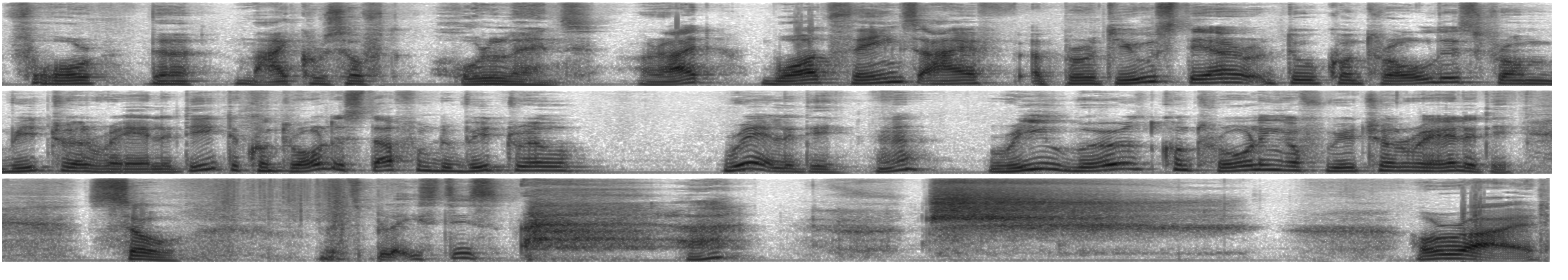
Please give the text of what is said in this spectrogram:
for the Microsoft HoloLens. Alright, what things I've produced there to control this from virtual reality, to control the stuff from the virtual reality. Real world controlling of virtual reality. So, let's place this. Huh? Alright,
